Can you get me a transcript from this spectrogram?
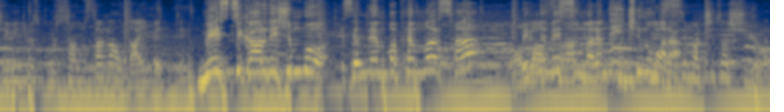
sevincimiz kursağımızda kaldı ayıp ettin. Messi kardeşim bu. Senin Mbappe'n varsa benim de Vallahi Messi'm var hem de 2 numara. Messi maçı taşıyor.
